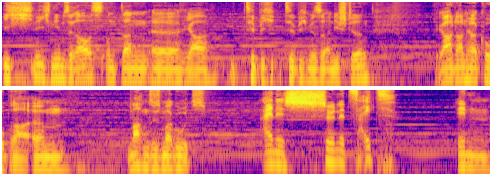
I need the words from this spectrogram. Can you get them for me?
Ich, ich nehme sie raus und dann äh, ja, tippe ich, tipp ich mir so an die Stirn. Ja, dann, Herr Cobra, ähm, machen Sie es mal gut. Eine schöne Zeit in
